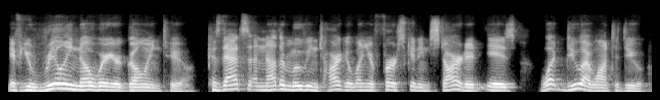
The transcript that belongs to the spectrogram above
if you really know where you're going to because that's another moving target when you're first getting started is what do i want to do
